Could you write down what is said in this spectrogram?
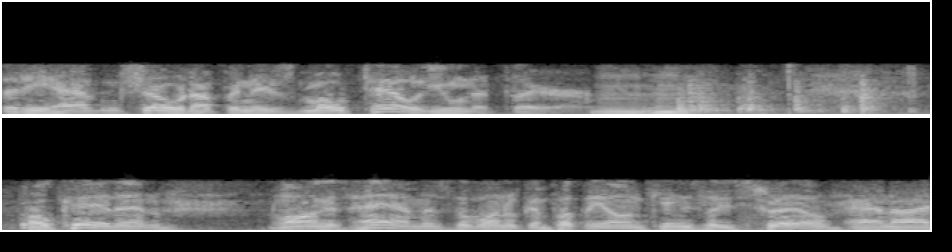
that he hadn't showed up in his motel unit there. Mm-hmm. Okay, then. As long as Ham is the one who can put me on Kingsley's trail. And I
